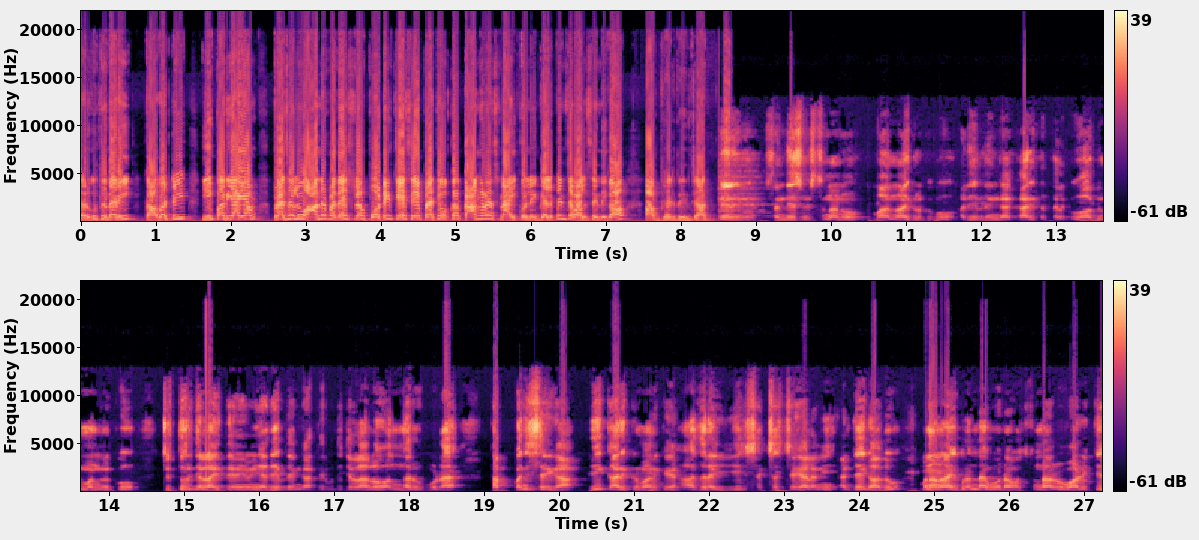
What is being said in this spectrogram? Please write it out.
జరుగుతుందని. కాబట్టి ఈ పర్యాయం ప్రజలు ఆంధ్రప్రదేశ్లో పోటీ చేసే ప్రతి ఒక్క కాంగ్రెస్ నాయకుల్ని గెలిపించవలసిందిగా అభ్యర్థించారు. నేను సందేశం ఇస్తున్నాను మా నాయకులకు అదే విధంగా కార్యకర్తలకు అభిమానులకు చిత్తూరు జిల్లా అయితేనేమి అదేవిధంగా తిరుపతి జిల్లాలో అందరూ కూడా తప్పనిసరిగా ఈ కార్యక్రమానికి హాజరయ్యి సక్సెస్ చేయాలని. అంతేకాదు మన నాయకులందా కూడా వస్తున్నారు. వాళ్ళు ఇచ్చే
